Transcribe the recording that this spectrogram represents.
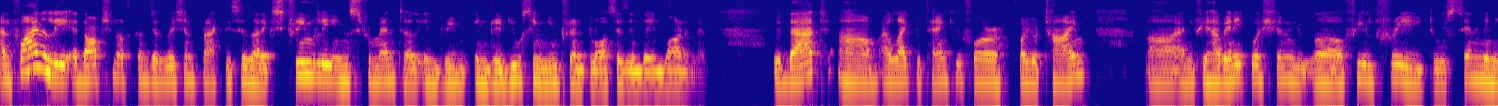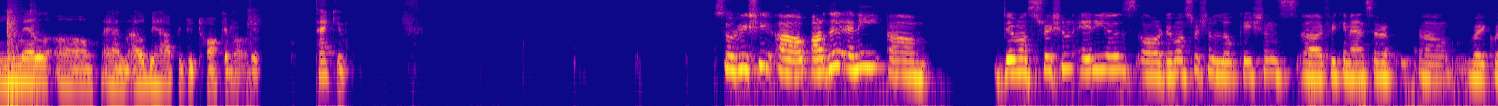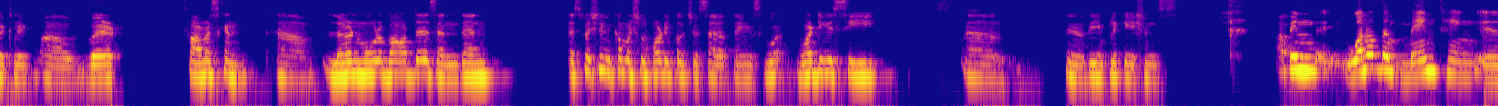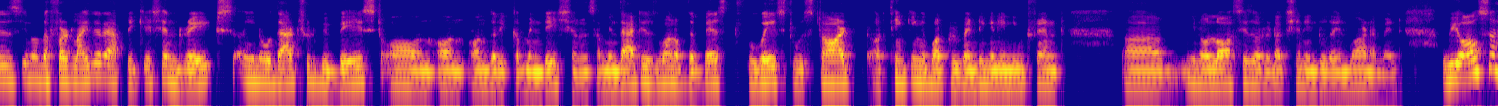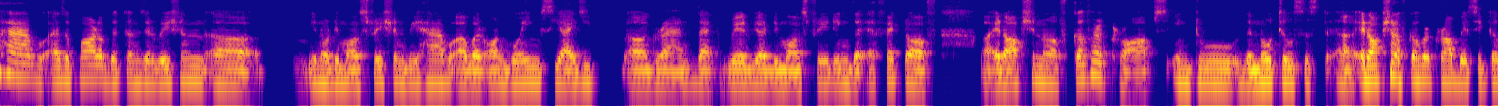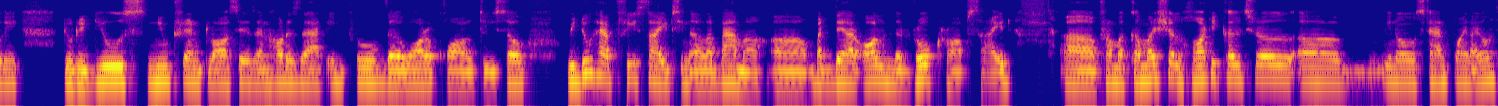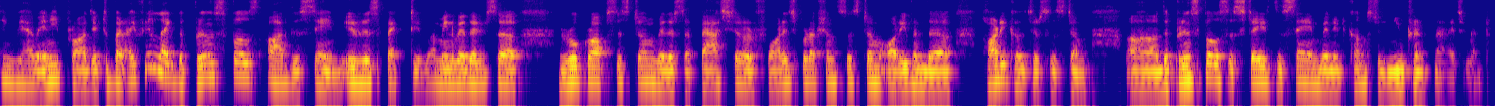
And finally, adoption of conservation practices are extremely instrumental in, re in reducing nutrient losses in the environment. With that, um, I'd like to thank you for, for your time. Uh, and if you have any question, uh, feel free to send me an email um, and I'll be happy to talk about it. Thank you. So Rishi, uh, are there any um, demonstration areas or demonstration locations, uh, if you can answer uh, very quickly, uh, where farmers can um, learn more about this and then especially in commercial horticulture side of things, what, what do you see um, you know, the implications? I mean, one of the main thing is, you know, the fertilizer application rates, you know, that should be based on, on, on the recommendations. I mean, that is one of the best ways to start or thinking about preventing any nutrient uh, you know, losses or reduction into the environment. We also have, as a part of the conservation, uh, you know, demonstration, we have our ongoing CIG uh, grant that where we are demonstrating the effect of adoption of cover crops into the no-till system, uh, adoption of cover crop basically to reduce nutrient losses and how does that improve the water quality. So we do have three sites in Alabama, uh, but they are all in the row crop side. Uh, from a commercial horticultural, uh, you know, standpoint, I don't think we have any project, but I feel like the principles are the same, irrespective. I mean, whether it's a row crop system, whether it's a pasture or forage production system, or even the horticulture system, uh, the principles stays the same when it comes to nutrient management.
